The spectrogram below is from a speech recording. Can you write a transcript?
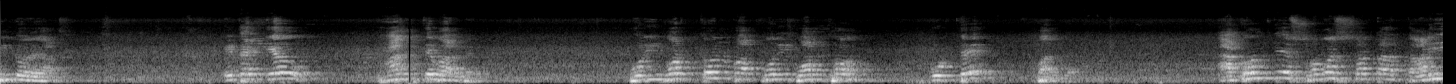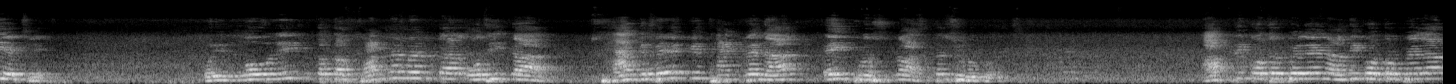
ভিতরে আছে। এটা কেউ ভাঙতে পারবে পরিবর্তন বা পরিবর্ধন করতে পারবে এখন যে সমস্যাটা দাঁড়িয়েছে, ওই মৌলিক তথা ফান্ডামেন্টাল অধিকার থাকবে কি থাকবে না, এই প্রশ্ন আসতে শুরু করেছে। আপনি কত পেলেন, আমি কত পেলাম,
